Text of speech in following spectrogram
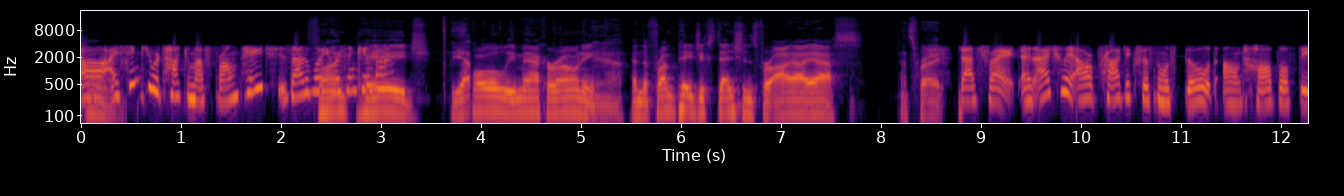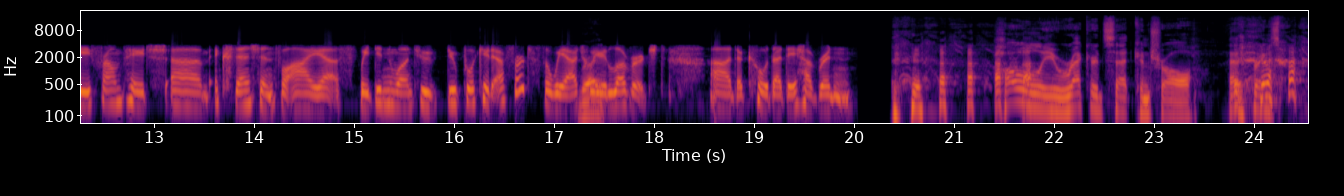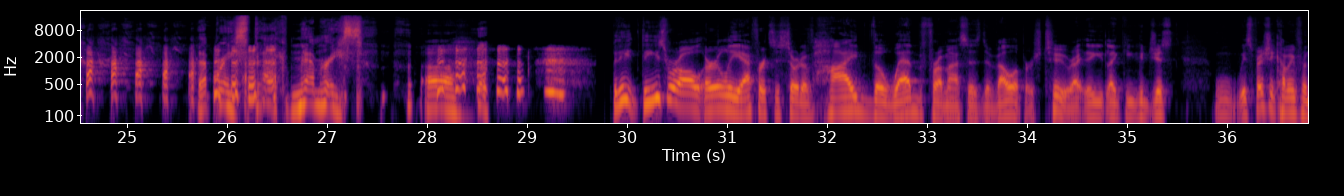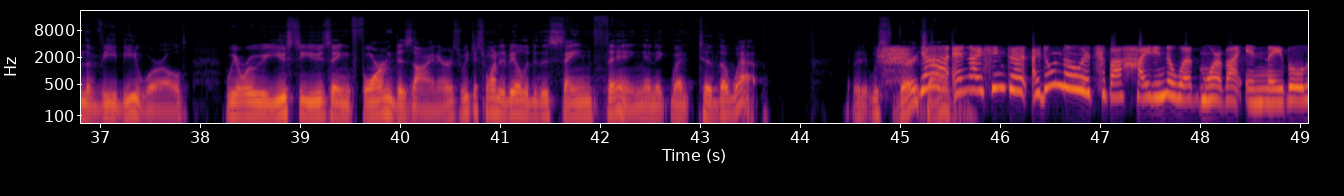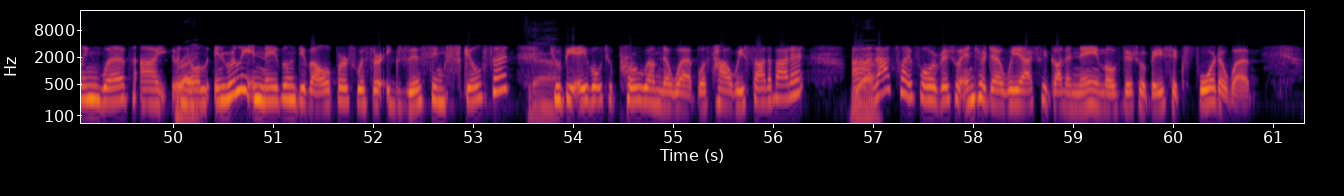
Uh, Oh. I think you were talking about front page. Is that what you were Front thinking about? page. Yep. Holy macaroni! Yeah. And the FrontPage extensions for IIS. That's right. That's right. And actually, our project system was built on top of the FrontPage um, extension for IIS. We didn't want to duplicate effort, so we actually Right. leveraged uh, the code that they have written. Holy record set control. That brings that brings back memories. Uh, but the- these were all early efforts to sort of hide the web from us as developers too, right? Like you could just, especially coming from the VB world, we were used to using form designers. We just wanted to be able to do the same thing, and it went to the web. But It was very Yeah, challenging. and I think that I don't know. It's about hiding the web, more about enabling web. Uh, you Right. know, and really enabling developers with their existing skill set Yeah. to be able to program the web was how we thought about it. Yeah. Uh, that's why for Visual InterDev, we actually got a name of Visual Basic for the web.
